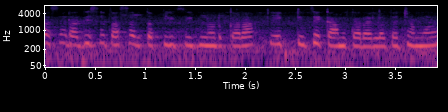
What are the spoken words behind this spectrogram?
पसारा दिसत असेल तर प्लीज इग्नोर करा. एकटीचे काम करायला त्याच्यामुळं.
